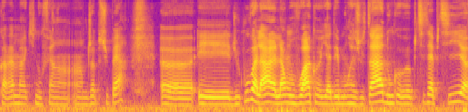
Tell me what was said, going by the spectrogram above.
quand même qui nous fait un, un job super. Euh, et du coup, voilà, là, on voit qu'il y a des bons résultats. Donc, euh, petit à petit, euh,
